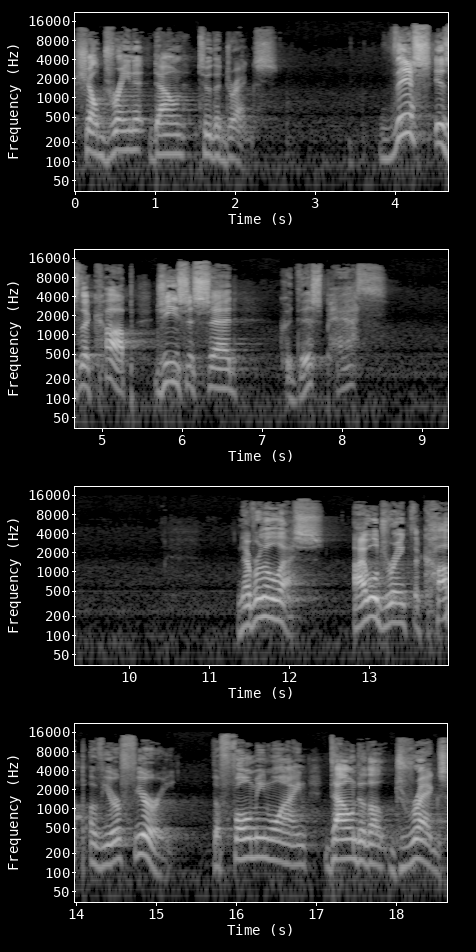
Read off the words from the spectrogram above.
shall drain it down to the dregs. This is the cup, Jesus said, could this pass? Nevertheless, I will drink the cup of your fury, the foaming wine down to the dregs,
